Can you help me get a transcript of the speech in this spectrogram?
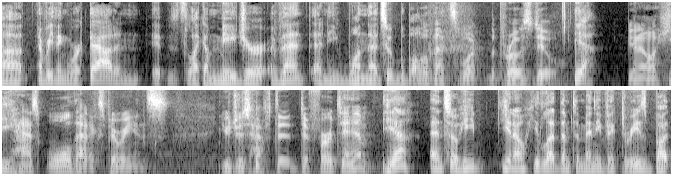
uh, everything worked out, and it was like a major event, and he won that Super Bowl. well, that's what the pros do. yeah, You know, he has all that experience. You just have to defer to him. Yeah, and so he, you know, he led them to many victories, but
